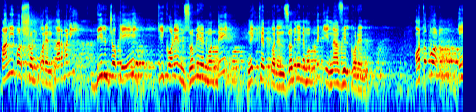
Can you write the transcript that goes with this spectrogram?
পানি বর্ষণ করেন তার মানে বীর্যকে কি করেন জমিনের মধ্যে নিক্ষেপ করেন জমিনের মধ্যে কি নাজিল করেন অতপর এই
